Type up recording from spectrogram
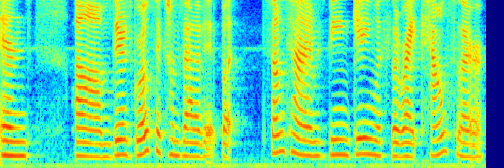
And um, there's growth that comes out of it. But sometimes being getting with the right counselor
